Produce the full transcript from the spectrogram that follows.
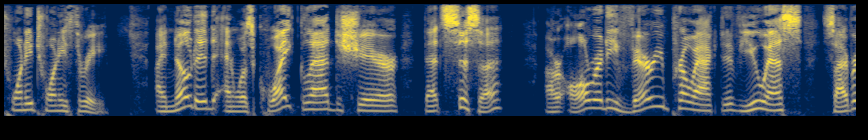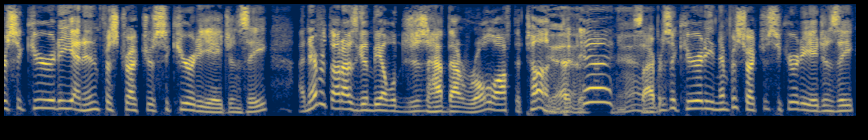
2023, I noted and was quite glad to share that CISA, our already very proactive U.S. cybersecurity and infrastructure security agency. I never thought I was going to be able to just have that roll off the tongue, Yeah, but yeah, yeah. cybersecurity and infrastructure security agency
